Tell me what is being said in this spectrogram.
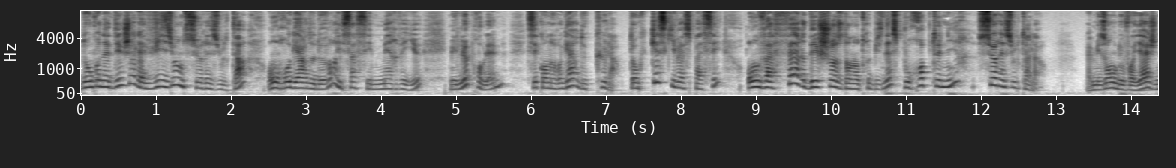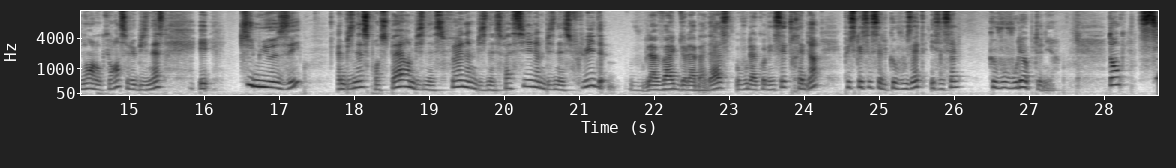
Donc on a déjà la vision de ce résultat. On regarde devant et ça c'est merveilleux. Mais le problème, c'est qu'on ne regarde que là. Donc qu'est-ce qui va se passer? On va faire des choses dans notre business pour obtenir ce résultat-là. La maison ou le voyage, non en l'occurrence c'est le business. Et qui mieux est un business prospère, un business fun, un business facile, un business fluide, la vague de la badass, vous la connaissez très bien, puisque c'est celle que vous êtes et c'est celle que vous voulez obtenir. Donc, si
